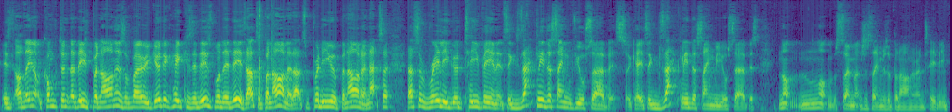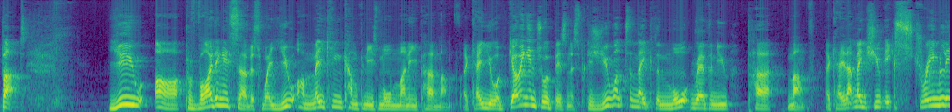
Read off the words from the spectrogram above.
is, are they not confident that these bananas are very good? Okay, because it is what it is. That's a banana. That's a pretty good banana, and that's a that's a really good TV, and it's exactly the same with your service. Okay, it's exactly the same with your service. Not not so much the same as a banana and TV, but you are providing a service where you are making companies more money per month. Okay, you are going into a business because you want to make them more revenue per month. Okay, that makes you extremely,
